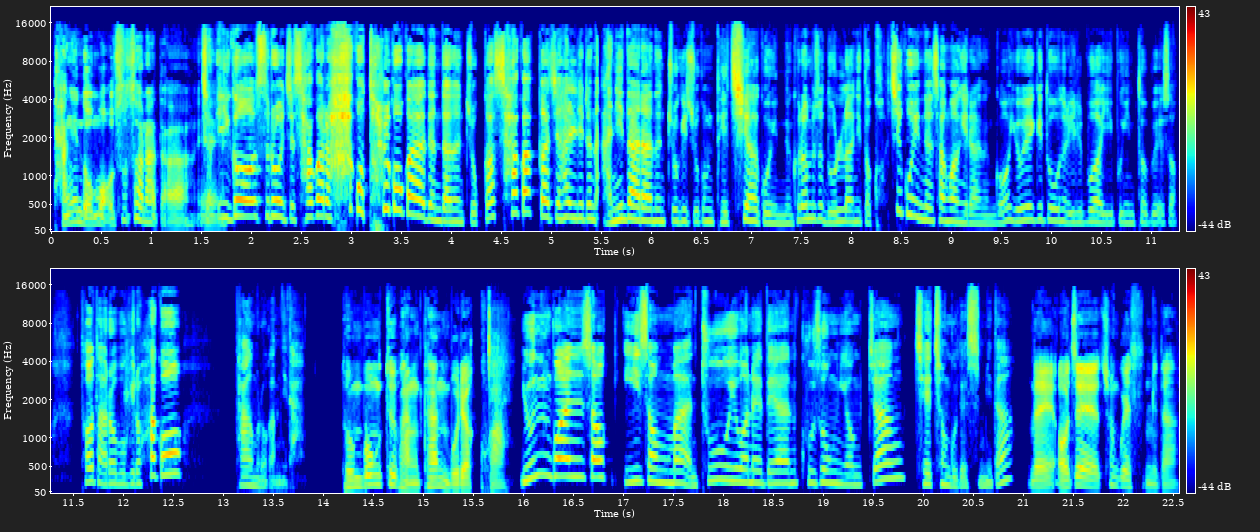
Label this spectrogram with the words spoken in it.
당이 너무 어수선하다. 자, 예. 이것으로 이제 사과를 하고 털고 가야 된다는 쪽과 사과까지 할 일은 아니다라는 쪽이 조금 대치 하고 있는 그러면서 논란이 더 커지고 있는 상황이라는 거. 요 얘기도 오늘 1부와 2부 인터뷰에서 더 다뤄보기로 하고 다음으로 갑니다. 돈봉투 방탄 무력화. 윤관석, 이성만 두 의원에 대한 구속영장 재청구됐습니다. 네, 어제 청구했습니다.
